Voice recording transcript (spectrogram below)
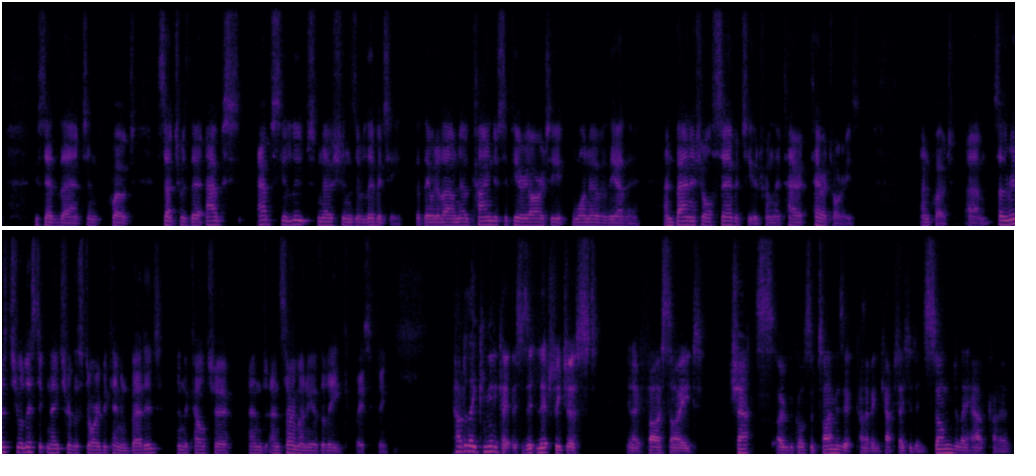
who said that, and quote, such was their abs- absolute notions of liberty that they would allow no kind of superiority one over the other and banish all servitude from their ter- territories unquote. Um, so the ritualistic nature of the story became embedded in the culture and, and ceremony of the league, basically. How do they communicate this? Is it literally just, you know, fireside chats over the course of time? Is it kind of encapsulated in song? Do they have kind of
